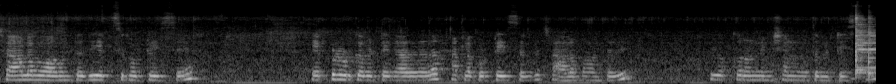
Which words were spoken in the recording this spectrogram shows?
చాలా బాగుంటుంది ఎగ్స్ కొట్టేస్తే. ఎప్పుడు ఉడకబెట్టే కాదు కదా అట్లా కొట్టేస్తే చాలా బాగుంటుంది. ఇది ఒక్క రెండు నిమిషాలు మూత పెట్టేస్తాం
